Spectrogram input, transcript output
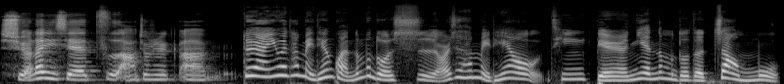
学了一些字啊，就是呃。对啊，因为他每天管那么多事，而且他每天要听别人念那么多的账目，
